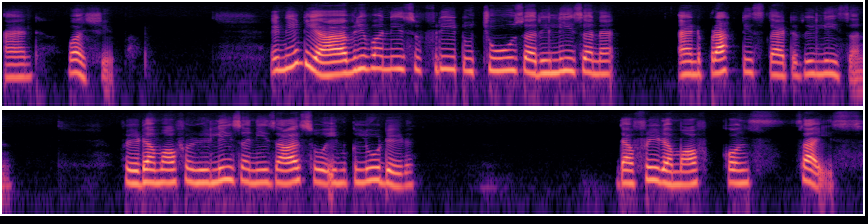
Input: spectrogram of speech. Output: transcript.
and worship. In India, everyone is free to choose a religion and practice that religion. Freedom of religion is also included the freedom of conscience.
